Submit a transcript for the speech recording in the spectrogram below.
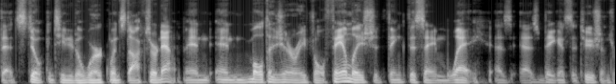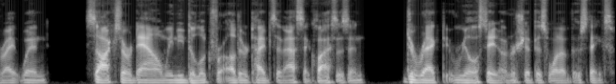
that still continue to work when stocks are down. And and multi generational families should think the same way as as big institutions, right? When stocks are down, we need to look for other types of asset classes, and direct real estate ownership is one of those things.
